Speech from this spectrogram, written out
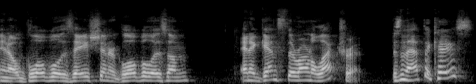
you know, globalization or globalism and against their own electorate. Isn't that the case?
